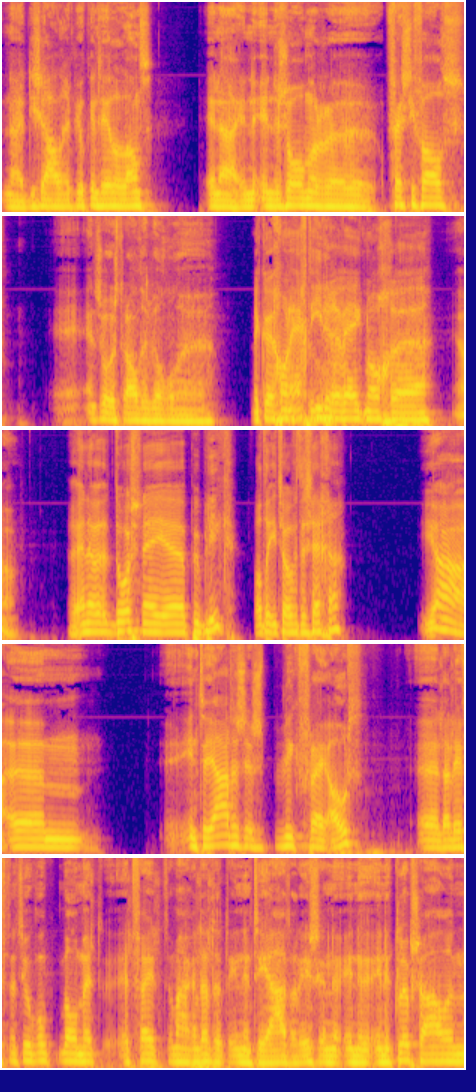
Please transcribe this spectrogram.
nou, die zalen heb je ook in het hele land. En nou, in, in de zomer eh, festivals. En zo is er altijd wel. eh, Dan kun je gewoon echt iedere week nog... eh, ja, en een doorsnee publiek? Wat er iets over te zeggen? Ja, ehm, in theaters is het publiek vrij oud. Dat heeft natuurlijk ook wel met het feit te maken dat het in een theater is. En in de, in de clubzalen,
